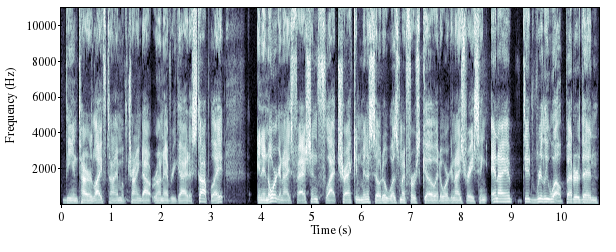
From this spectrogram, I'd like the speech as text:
the entire lifetime of trying to outrun every guy at a stoplight. In an organized fashion, flat track in Minnesota was my first go at organized racing, and I did really well, better than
